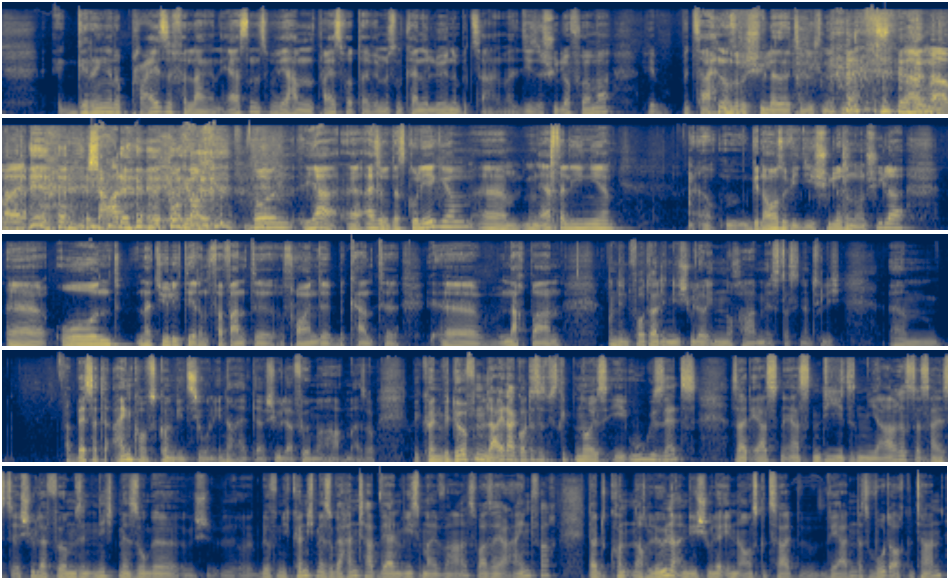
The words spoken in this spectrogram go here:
geringere Preise verlangen. Erstens, wir haben einen Preisvorteil, wir müssen keine Löhne bezahlen, weil diese Schülerfirma, wir bezahlen unsere Schüler natürlich nicht. Ne? Arbeit. Schade. genau. Und ja, äh, also das Kollegium ähm, in erster Linie, äh, genauso wie die Schülerinnen und Schüler, äh, und natürlich deren Verwandte, Freunde, Bekannte, Nachbarn. Und den Vorteil, den die SchülerInnen noch haben, ist, dass sie natürlich ähm, verbesserte Einkaufskonditionen innerhalb der Schülerfirma haben. Also wir können, wir dürfen leider Gottes, es gibt ein neues EU-Gesetz seit 1.1. diesen Jahres. Das heißt, Schülerfirmen sind nicht mehr so dürfen nicht, können nicht mehr so gehandhabt werden, wie es mal war. Es war sehr einfach. Da konnten auch Löhne an die SchülerInnen ausgezahlt werden. Das wurde auch getan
